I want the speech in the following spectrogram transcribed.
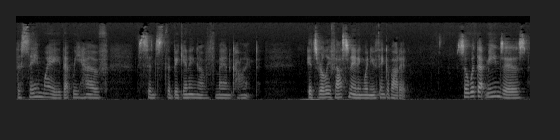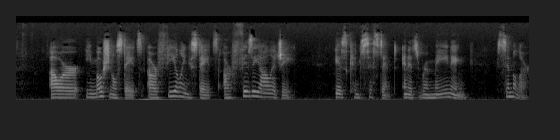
the same way that we have since the beginning of mankind it's really fascinating when you think about it. So, what that means is our emotional states, our feeling states, our physiology is consistent and it's remaining similar.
